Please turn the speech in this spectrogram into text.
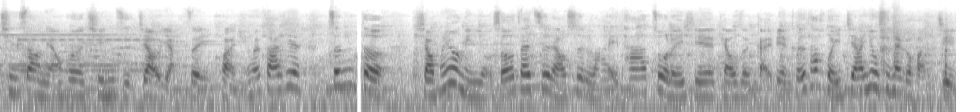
青少年或者亲子教养这一块，你会发现，真的小朋友，你有时候在治疗室来，他做了一些调整改变，可是他回家又是那个环境，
